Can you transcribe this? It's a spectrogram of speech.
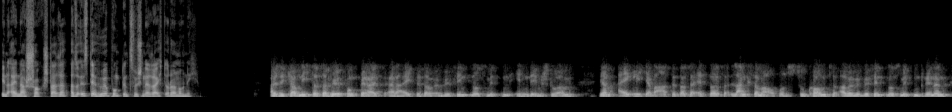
in einer Schockstarre. Also ist der Höhepunkt inzwischen erreicht oder noch nicht? Also ich glaube nicht, dass der Höhepunkt bereits erreicht ist, aber wir befinden uns mitten in dem Sturm. Wir haben eigentlich erwartet, dass er etwas langsamer auf uns zukommt, aber wir befinden uns mittendrin.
